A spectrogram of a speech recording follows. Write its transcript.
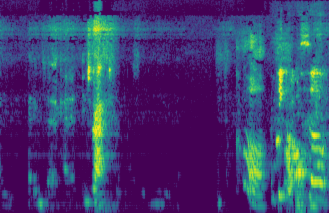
and getting to kind of interact with the rest of the community. Cool. I think also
